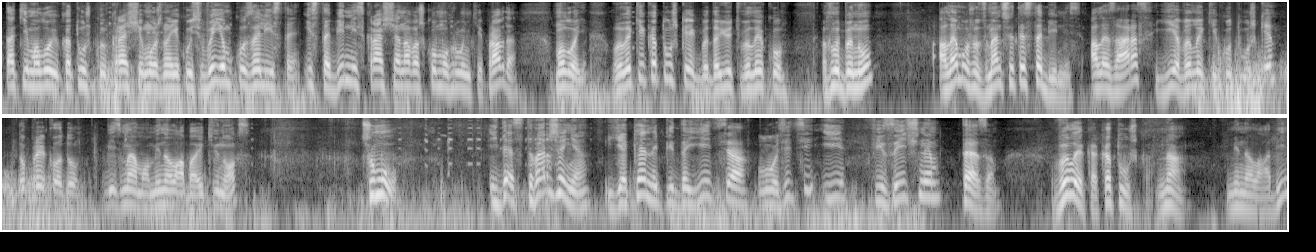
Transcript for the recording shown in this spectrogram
так і малою катушкою краще можна якусь виямку залізти, і стабільність краще на важкому ґрунті, правда? Малої. Великі катушки якби дають велику глибину, але можуть зменшити стабільність. Але зараз є великі кутушки. До прикладу, візьмемо Мінолаба Equinox. Чому? Йде ствердження, яке не піддається лозіці і фізичним тезам. Велика катушка на Мінелабі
